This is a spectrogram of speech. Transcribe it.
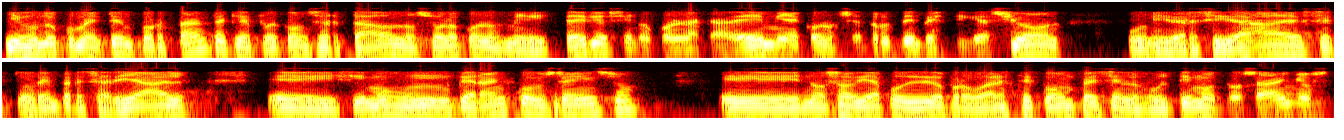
Y es un documento importante que fue concertado no solo con los ministerios, sino con la academia, con los centros de investigación, universidades, sector empresarial. Eh, hicimos un gran consenso. Eh, no se había podido aprobar este COMPES en los últimos dos años.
